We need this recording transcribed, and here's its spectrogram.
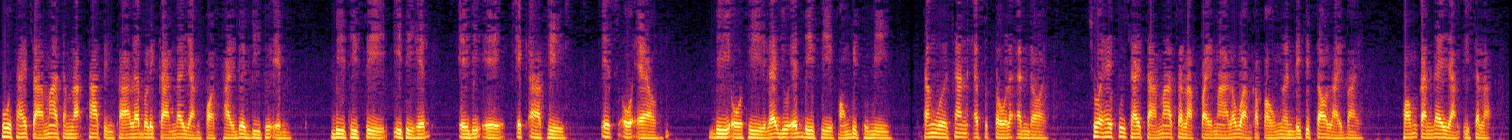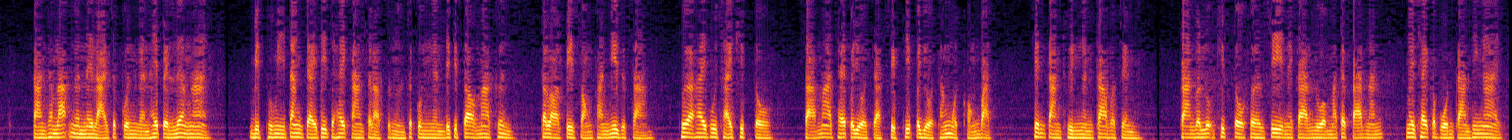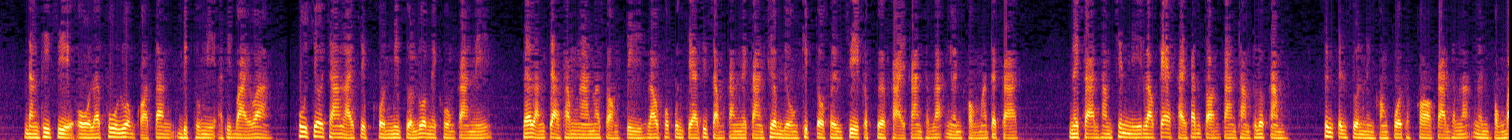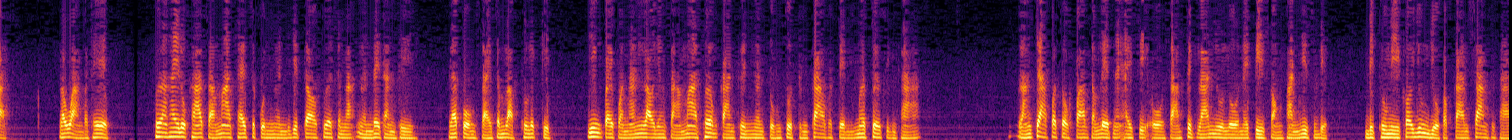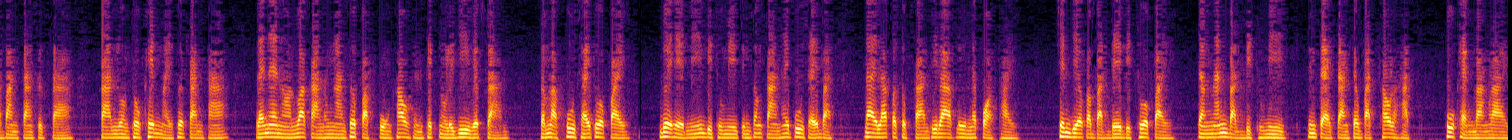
ผู้ใช้สามารถชำระค่าสินค้าและบริการได้อย่างปลอดภัยด้วย B2M BTC ETH ADA XRP SOL BOT และ USDT ของ Bit2Me ทั้งเวอร์ชัน App Store และ Android ช่วยให้ผู้ใช้สามารถสลับไปมาระหว่างกระเป๋าเงินดิจิตอลหลายใบ พร้อมกันได้อย่างอิสระ การชำระเงินในหลายสกุลเงินให้เป็นเรื่องง่าย Bit2Me ตั้งใจที่จะให้การสนับสนุนสกุลเงินดิจิตอลมากขึ้น ตลอดปี 2023 เพื่อให้ผู้ใช้คริปโต สามารถใช้ประโยชน์จากสิทธิประโยชน์ทั้งหมดของบัตร เช่นการคืนเงิน 9%การบรรลุคริปโตเคอเรนซีในการรวมมาตรการนั้น ไม่ใช่กระบวนการที่ง่าย ดังที่ CEO และผู้ร่วมก่อตั้ง Bit2Me อธิบายว่า ผู้เชี่ยวชาญหลายสิบคนมีส่วนร่วมในโครงการนี้ และหลังจากทำงานมาสองปี เราพบกุญแจที่สำคัญในการเชื่อมโยงคริปโตเคอเรนซีกับเครือข่ายการชำระเงินของมาตรการในการทำเช่นนี้เราแก้ไขขั้นตอนการทำธุรกรรม ซึ่งเป็นส่วนหนึ่งของโปรโตคอลการชำระเงินของบัตร ระหว่างประเทศ เพื่อให้ลูกค้าสามารถใช้สกุลเงินดิจิตอลเพื่อชำระเงินได้ทันที และโปร่งใสสำหรับธุรกิจ ยิ่งไปกว่านั้นเรายังสามารถเพิ่มการคืนเงินสูงสุดถึง 9%เมื่อซื้อสินค้า หลังจากประสบความสำเร็จใน ICO 30 ล้านยูโรในปี 2021 Bit2Me ก็ยุ่งอยู่กับการสร้างสถาบันการศึกษา การรวมโทเค็นใหม่เพื่อการค้า และแน่นอนว่าการทำงานเพื่อปรับปรุงเข้าถึงเทคโนโลยีเว็บ 3สำหรับผู้ใช้ทั่วไป ด้วยเหตุนี้ Bit2Me จึงต้องการให้ผู้ใช้บัตรได้รับประสบการณ์ที่ราบรื่นและปลอดภัย เช่นเดียวกับบัตรเดบิตทั่วไป ดังนั้นบัตร Bit2Me จึงแตกต่างจากบัตรเข้ารหัสคู่แข่งบางราย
